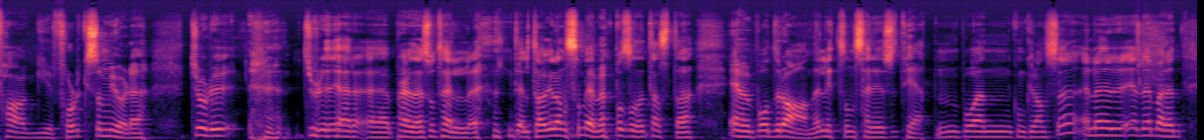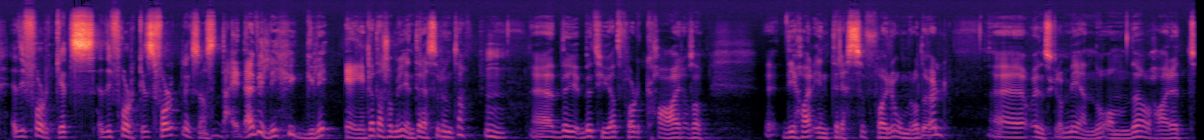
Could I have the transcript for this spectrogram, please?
fagfolk som gjør det. Tror du, tror du de her eh, Paradise Hotel-deltakerne som er med på sånne tester, er med på å dra ned litt sånn seriøsiteten på en konkurranse, eller er det bare er de folkets, er de folkets folk, liksom? Det er, det er veldig hyggelig egentlig at det er så mye interesse rundt det. Eh, Det betyr at folk har, altså, de har interesse for området øl. eh, Og ønsker å mene noe om det og har et,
